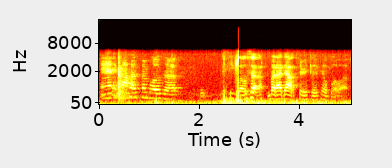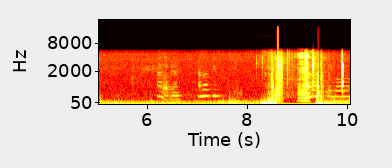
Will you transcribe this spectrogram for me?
And if my husband blows up, he blows up, but I doubt seriously if he'll blow up. I love him. I love you. I Mm. don't want you to blow up.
